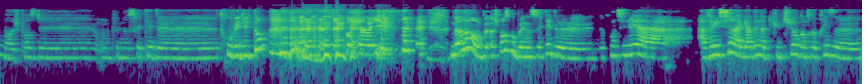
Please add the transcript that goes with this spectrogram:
Bon, je pense de, on peut nous souhaiter de trouver du temps pour travailler. non, non, je pense qu'on peut nous souhaiter de, de continuer à, à réussir à garder notre culture d'entreprise euh,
